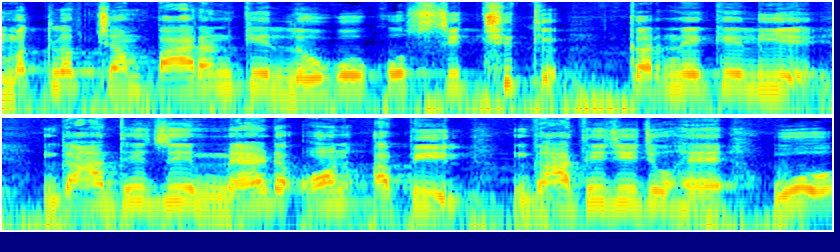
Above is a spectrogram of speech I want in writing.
मतलब चंपारण के लोगों को शिक्षित करने के लिए Gandhi ji made on appeal Gandhi ji जो हैं, वो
